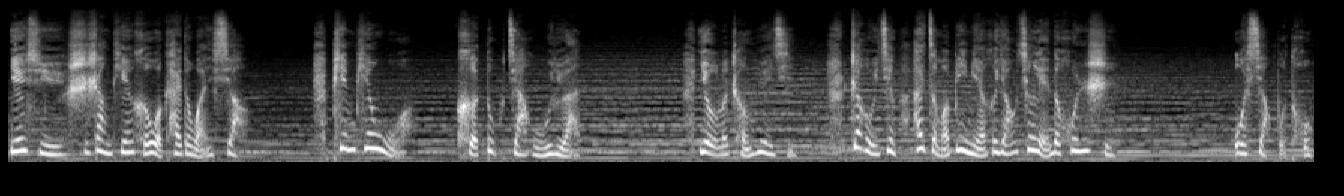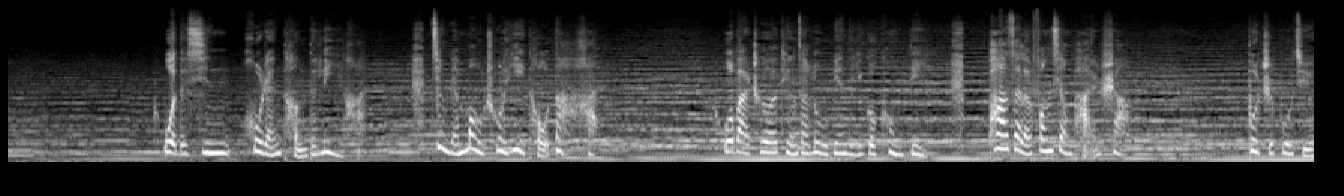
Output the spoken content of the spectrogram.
也许是上天和我开的玩笑，偏偏我和杜家无缘。有了程月锦，赵雨静还怎么避免和姚青莲的婚事？我想不通。我的心忽然疼得厉害，竟然冒出了一头大汗。我把车停在路边的一个空地，趴在了方向盘上。不知不觉，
